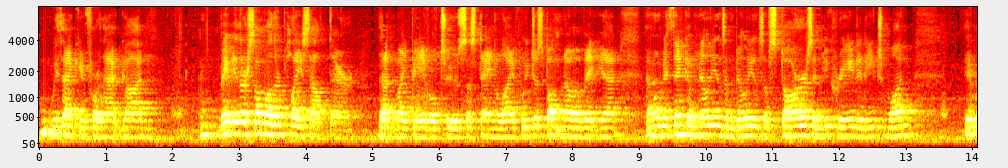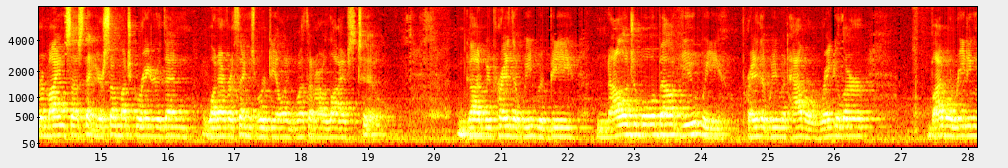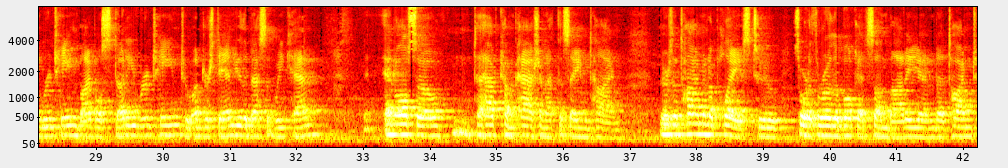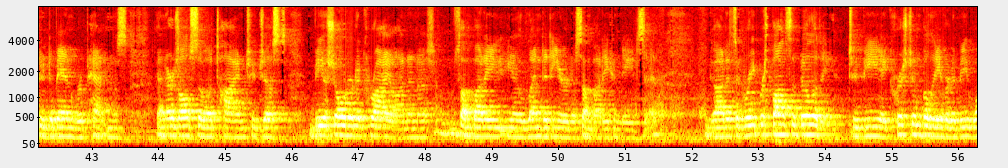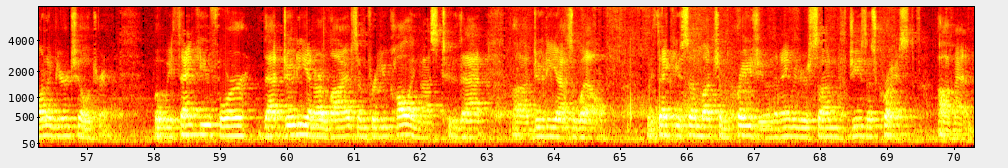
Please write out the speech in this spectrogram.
We thank you for that, God. Maybe there's some other place out there that might be able to sustain life. We just don't know of it yet. And when we think of millions and billions of stars and you created each one, it reminds us that you're so much greater than whatever things we're dealing with in our lives too. God, we pray that we would be knowledgeable about you. We pray that we would have a regular Bible reading routine, Bible study routine to understand you the best that we can, and also to have compassion at the same time. There's a time and a place to sort of throw the book at somebody and a time to demand repentance. And there's also a time to just be a shoulder to cry on and a, somebody, you know, lend an ear to somebody who needs it. God, it's a great responsibility to be a Christian believer, to be one of your children. But we thank you for that duty in our lives and for you calling us to that uh, duty as well. We thank you so much and praise you in the name of your Son, Jesus Christ. Amen.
